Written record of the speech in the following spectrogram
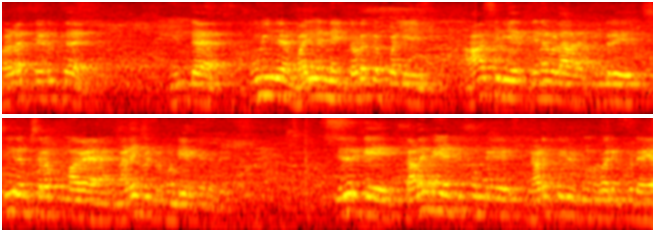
வளர்த்தெடுத்த இந்த புனித மரியன்னை தொடக்கப்பள்ளி ஆசிரியர் தினவிழா இன்று சீரம் சிறப்புமாக நடைபெற்றுக் கொண்டிருக்கிறது. இதற்கு தலைமை கொண்டு நடத்தியிருக்கும் அவருக்குடைய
